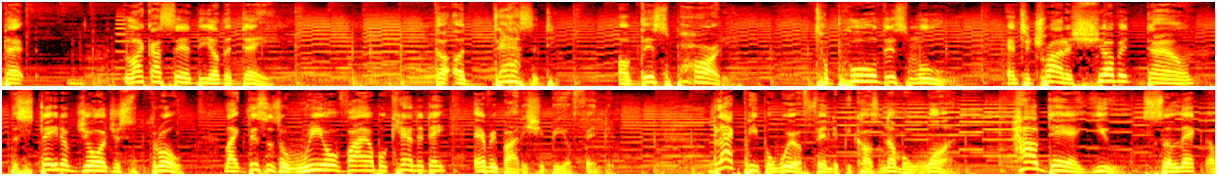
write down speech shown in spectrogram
that, like I said the other day, the audacity of this party to pull this move and to try to shove it down the state of Georgia's throat. Like this is a real viable candidate, everybody should be offended. Black people, we're offended because number one, how dare you select a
